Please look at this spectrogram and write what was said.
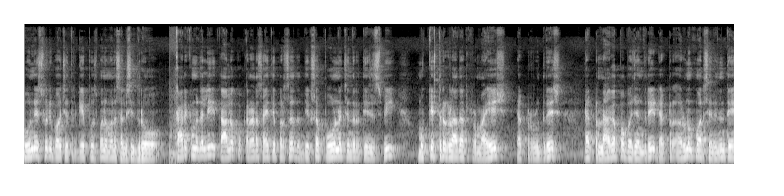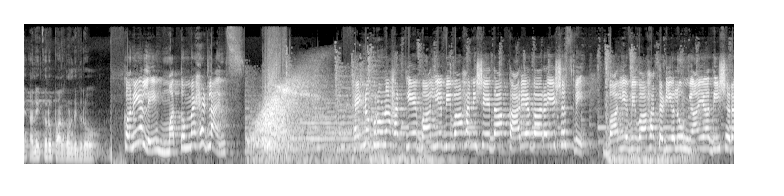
ಭುವನೇಶ್ವರಿ ಭಾವಚಿತ್ರಕ್ಕೆ ಪುಷ್ಪನಮನ ಸಲ್ಲಿಸಿದರು. ಕಾರ್ಯಕ್ರಮದಲ್ಲಿ ತಾಲೂಕು ಕನ್ನಡ ಸಾಹಿತ್ಯ ಪರಿಷತ್ ಅಧ್ಯಕ್ಷ ಪೂರ್ಣಚಂದ್ರ ತೇಜಸ್ವಿ, ಮುಖ್ಯಸ್ಥರುಗಳಾದ doctor Mahesh, doctor Rudresh, doctor Nagappa Bhajantri, doctor Arun Kumar ಸೇರಿದಂತೆ ಅನೇಕರು ಪಾಲ್ಗೊಂಡಿದ್ದರು ಕೊನೆಯಲ್ಲಿ ಮತ್ತೊಮ್ಮೆ ಹೆಡ್ಲೈನ್ಸ್. ಹೆಣ್ಣು ಭ್ರೂಣ ಹತ್ಯೆ, ಬಾಲ್ಯ ವಿವಾಹ ನಿಷೇಧ, ಕಾರ್ಯಾಗಾರ ಯಶಸ್ವಿ. ಬಾಲ್ಯ ವಿವಾಹ ತಡೆಯಲು ನ್ಯಾಯಾಧೀಶರ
